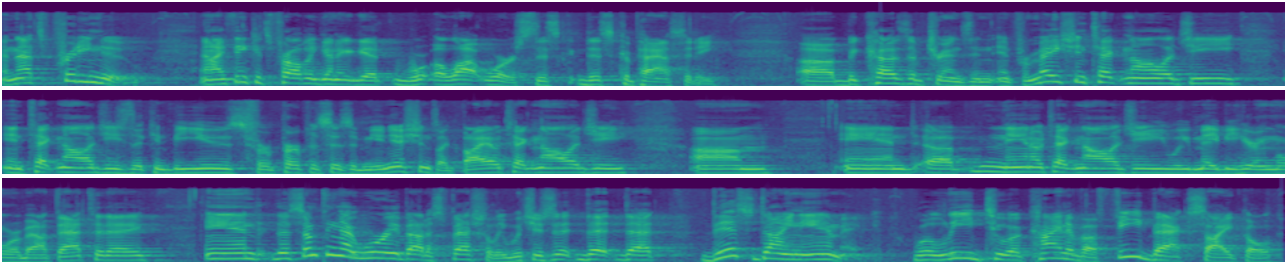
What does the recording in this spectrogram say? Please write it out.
And that's pretty new. And I think it's probably going to get a lot worse, this, this capacity. Uh, because of trends in information technology, in technologies that can be used for purposes of munitions like biotechnology, um, and uh, nanotechnology. We may be hearing more about that today. And there's something I worry about especially, which is that, that, that this dynamic will lead to a kind of a feedback cycle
